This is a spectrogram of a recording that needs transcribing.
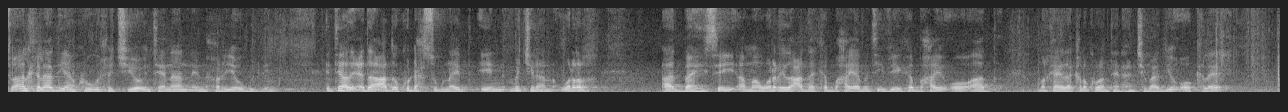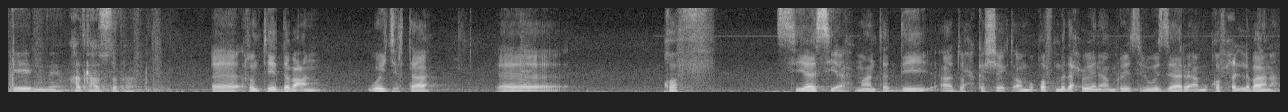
Su'aal kale haddii aan kuugu xijiyo intaynaan xorriye u gudbin. Intii aad idaacadda ku dhex sugnayd ma jiraan warar aada baahisay ama warar idaacadda ka baxay ama t v-ga ka baxay oo aad markaa ida kala kulanteen hanjabaadyo oo kale maxaad ka xasuusataa. Runtii dabcan way jirtaa. Qof siyaasi ah maanta haddii aad wax ka sheegto ama qof madaxweyne ama ra'iisul wasaare ama qof xildhibaan ah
